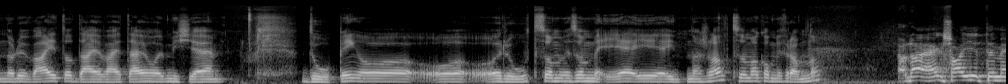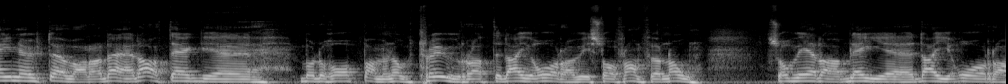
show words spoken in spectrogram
når du veit, og de veit òg, hvor mye doping og, og, og rot som, som er internasjonalt, som har kommet fram nå? Ja, Det jeg sier til mine utøvere, det er da at jeg eh, både håper, men òg tror at de åra vi står framfor nå, så vil det bli eh, de åra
